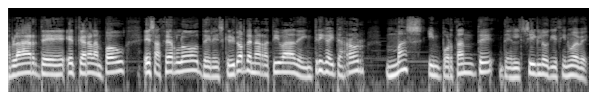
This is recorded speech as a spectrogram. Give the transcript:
Hablar de Edgar Allan Poe es hacerlo del escritor de narrativa de intriga y terror más importante del siglo XIX.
